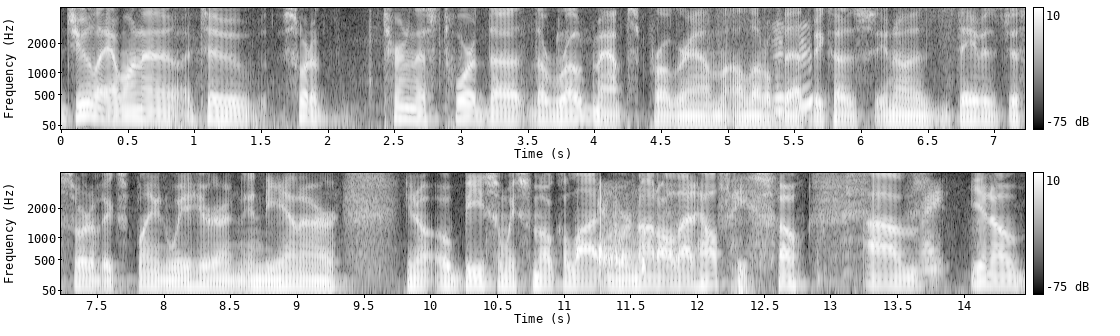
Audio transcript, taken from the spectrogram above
Julie, I want to to sort of turn this toward the the roadmaps program a little mm-hmm. bit because you know David's just sort of explained we here in Indiana are you know obese and we smoke a lot and we're not all that healthy. So, um, right. you know,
